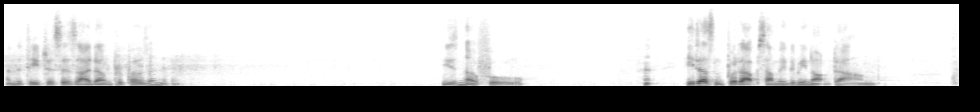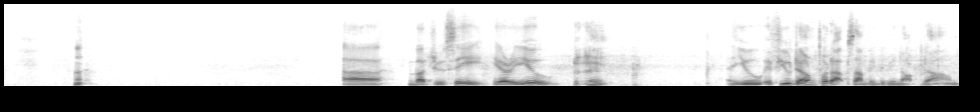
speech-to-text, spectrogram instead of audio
And the teacher says, I don't propose anything. He's no fool. he doesn't put up something to be knocked down. Uh, but you see, here are you. You, if you don't put up something to be knocked down,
